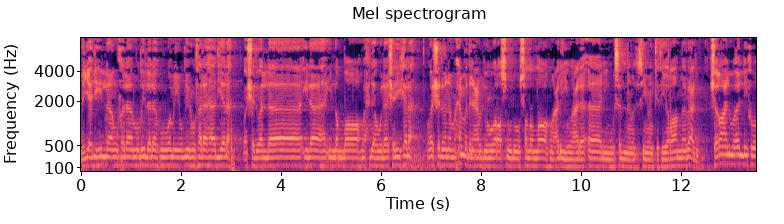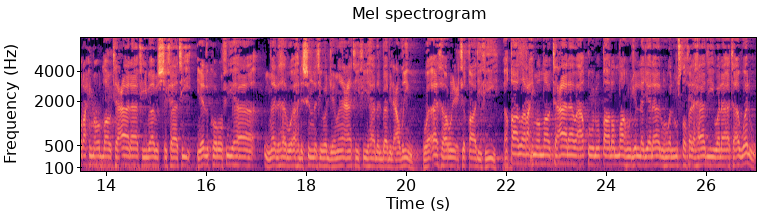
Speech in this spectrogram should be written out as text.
من يهده الله فلا مضل له ومن يضلله فلا هادي له وأشهد أن لا إله إلا الله وحده لا شريك له وأشهد أن محمدا عبده ورسوله صلى الله عليه وعلى آله وسلم تسليما كثيرا أما بعد. شرع المؤلف رحمه الله تعالى في باب الصفات يذكر فيها مذهب أهل السنة والجماعة في هذا الباب العظيم أثر الاعتقاد فيه. فقال رحمه الله تعالى وأقول قال الله جل جلاله والمصطفى الهادي ولا أتأول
